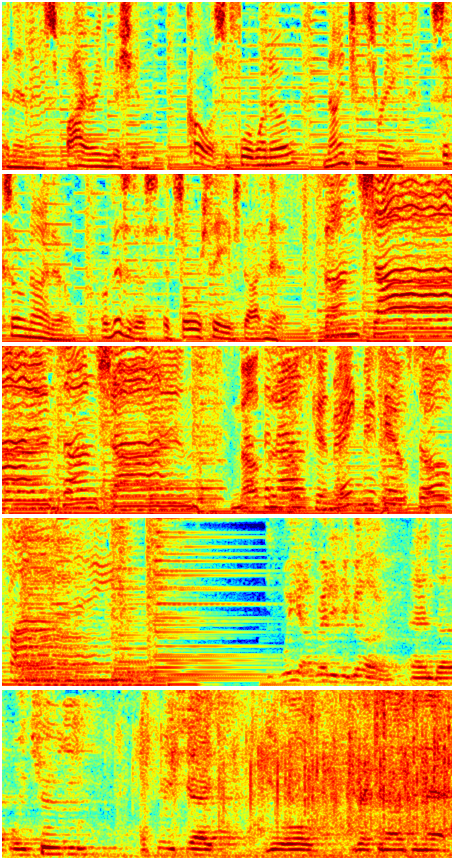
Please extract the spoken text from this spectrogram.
and an inspiring mission. Call us at 410 923 6090 or visit us at solarsaves.net. Sunshine, sunshine, nothing else can make me feel so fine. We are ready to go, and uh, we truly appreciate you all recognizing that.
